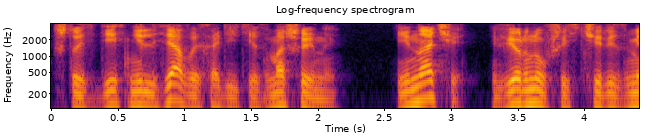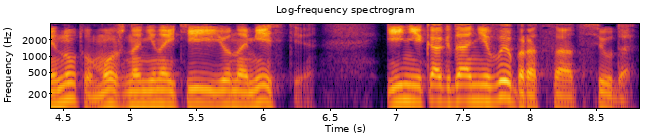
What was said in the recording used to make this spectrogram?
что здесь нельзя выходить из машины. Иначе, вернувшись через минуту, можно не найти ее на месте и никогда не выбраться отсюда,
